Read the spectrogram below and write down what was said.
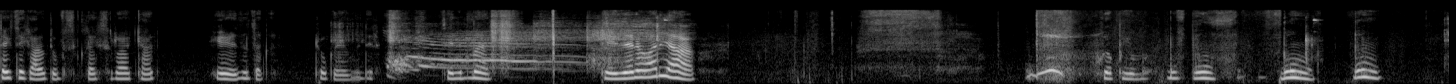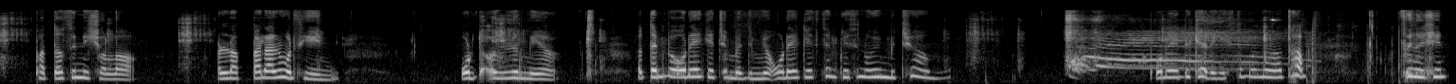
tek tekerlekli bisiklet sürerken yerinizi takın. Çok önemlidir. Senin ben. Teyzene var ya. Buf yapayım. Buf buf. Bum. Bum. Patlasın inşallah. Allah belanı versin. Orada ölürüm ya. Zaten ben oraya geçemedim ya. Oraya geçsem kesin oyun bitiyor ama. Oraya bir kere geçtim ama tam finish'in.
